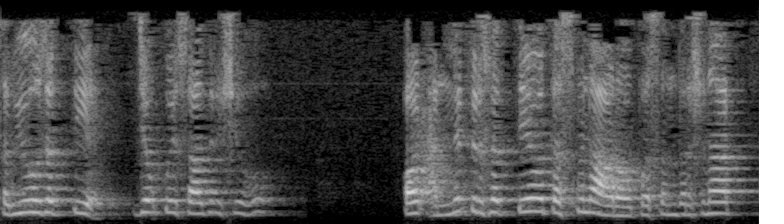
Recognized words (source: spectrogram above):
तभी हो सकती है, जब कोई सादृश्य हो। और अन्यत्र सत्य हो तस्मिन आरोप संदर्शनात्,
